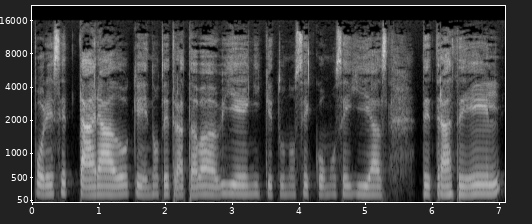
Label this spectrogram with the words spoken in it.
por ese tarado que no te trataba bien y que tú no sé cómo seguías detrás de él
